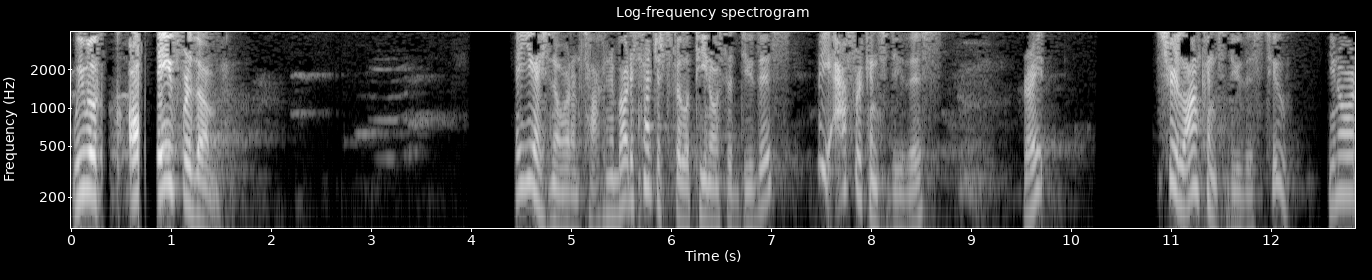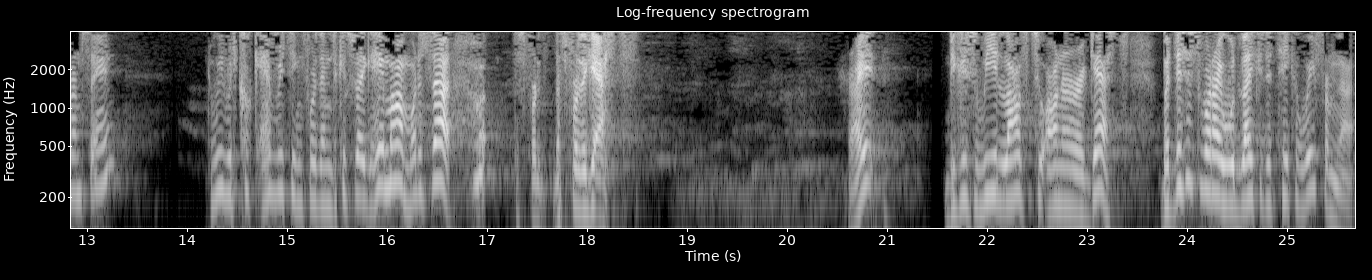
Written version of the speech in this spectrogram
We will all day for them. Hey, you guys know what I'm talking about. It's not just Filipinos that do this. Hey, Africans do this. Right? Sri Lankans do this too. You know what I'm saying? We would cook everything for them. The kids were like, hey mom, what is that? That's for, that's for the guests. Right? Because we love to honor our guests. But this is what I would like you to take away from that.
